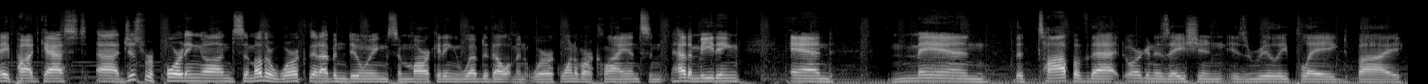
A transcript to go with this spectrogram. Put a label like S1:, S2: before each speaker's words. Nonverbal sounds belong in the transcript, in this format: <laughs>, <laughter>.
S1: Hey, podcast. Uh, just reporting on some other work that I've been doing, some marketing and web development work. One of our clients and had a meeting, and man, the top of that organization is really plagued by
